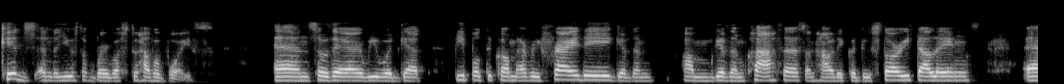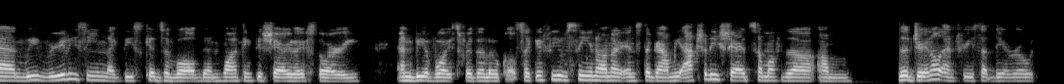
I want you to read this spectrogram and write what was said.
kids and the youth of Burgos to have a voice. And so there we would get people to come every Friday, give them um, give them classes on how they could do storytellings. And we've really seen like these kids evolved and wanting to share their story and be a voice for the locals. Like if you've seen on our Instagram, we actually shared some of the um the journal entries that they wrote.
